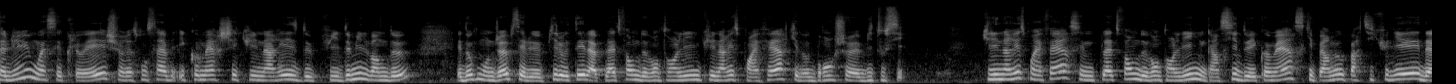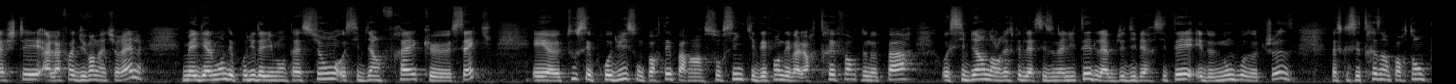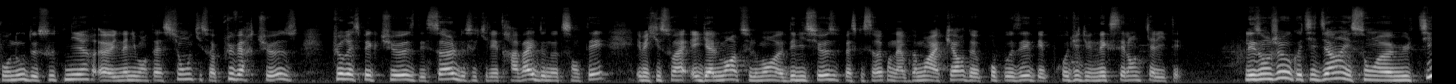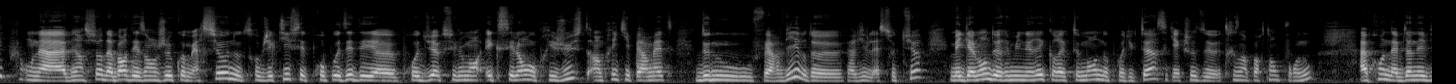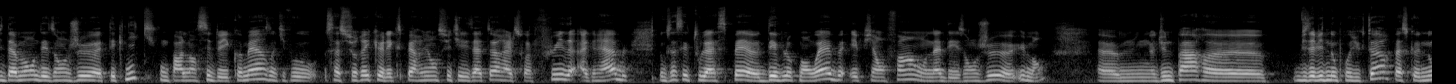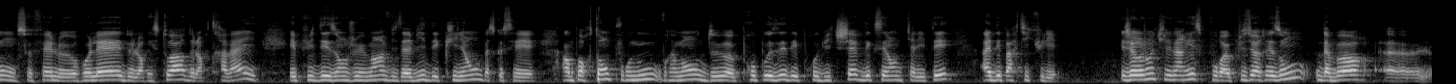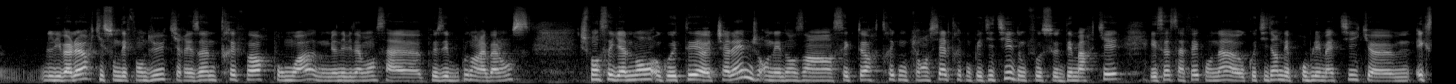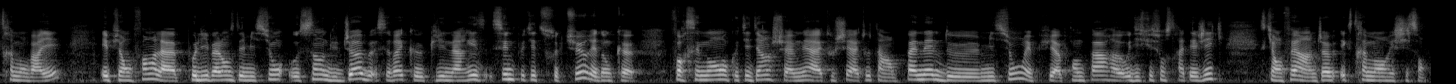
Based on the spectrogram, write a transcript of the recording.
Salut, moi c'est Chloé, je suis responsable e-commerce chez Culinaris depuis 2022. Et donc mon job c'est de piloter la plateforme de vente en ligne culinaris.fr qui est notre branche euh, B2C. Culinaris.fr, c'est une plateforme de vente en ligne, donc un site de e-commerce qui permet aux particuliers d'acheter à la fois du vin naturel, mais également des produits d'alimentation aussi bien frais que secs. Et euh, tous ces produits sont portés par un sourcing qui défend des valeurs très fortes de notre part, aussi bien dans le respect de la saisonnalité, de la biodiversité et de nombreuses autres choses, parce que c'est très important pour nous de soutenir euh, une alimentation qui soit plus vertueuse, plus respectueuse des sols, de ceux qui les travaillent, de notre santé, et mais qui soit également absolument euh, délicieuse, parce que c'est vrai qu'on a vraiment à cœur de proposer des produits d'une excellente qualité. Les enjeux au quotidien, ils sont euh, multiples. On a bien sûr d'abord des enjeux commerciaux. Notre objectif, c'est de proposer des euh, produits absolument excellents au prix juste, un prix qui permette de nous faire vivre, de faire vivre la structure, mais également de rémunérer correctement nos producteurs. C'est quelque chose de très important pour nous. Après, on a bien évidemment des enjeux euh, techniques. On parle d'un site de e-commerce, donc il faut s'assurer que l'expérience utilisateur, elle soit fluide, agréable. Donc ça, c'est tout l'aspect développement web. Et puis enfin, on a des enjeux humains. D'une part, vis-à-vis de nos producteurs, parce que nous, on se fait le relais de leur histoire, de leur travail, et puis des enjeux humains vis-à-vis des clients, parce que c'est important pour nous vraiment de proposer des produits de chef d'excellente qualité à des particuliers. J'ai rejoint Culinaris pour euh, plusieurs raisons. D'abord, euh, les valeurs qui sont défendues, qui résonnent très fort pour moi. Donc, bien évidemment, ça a pesé beaucoup dans la balance. Je pense également au côté euh, challenge. On est dans un secteur très concurrentiel, très compétitif, donc il faut se démarquer. Et ça, ça fait qu'on a au quotidien des problématiques euh, extrêmement variées. Et puis enfin, la polyvalence des missions au sein du job. C'est vrai que Culinaris, c'est une petite structure. Et donc, euh, forcément, au quotidien, je suis amenée à toucher à tout un panel de missions et puis à prendre part aux discussions stratégiques, ce qui en fait un job extrêmement enrichissant.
